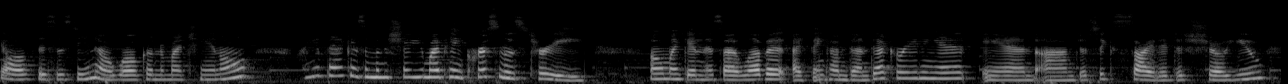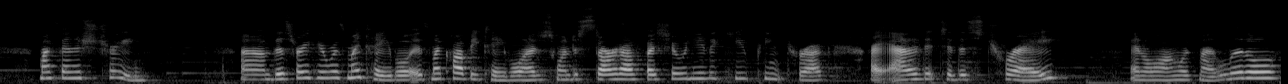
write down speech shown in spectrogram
y'all, this is Deanna. Welcome to my channel. I am back as I'm going to show you my pink Christmas tree. Oh my goodness, I love it. I think I'm done decorating it and I'm just excited to show you my finished tree. Um, this right here was my table. It's my coffee table. I just wanted to start off by showing you the cute pink truck. I added it to this tray and along with my little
